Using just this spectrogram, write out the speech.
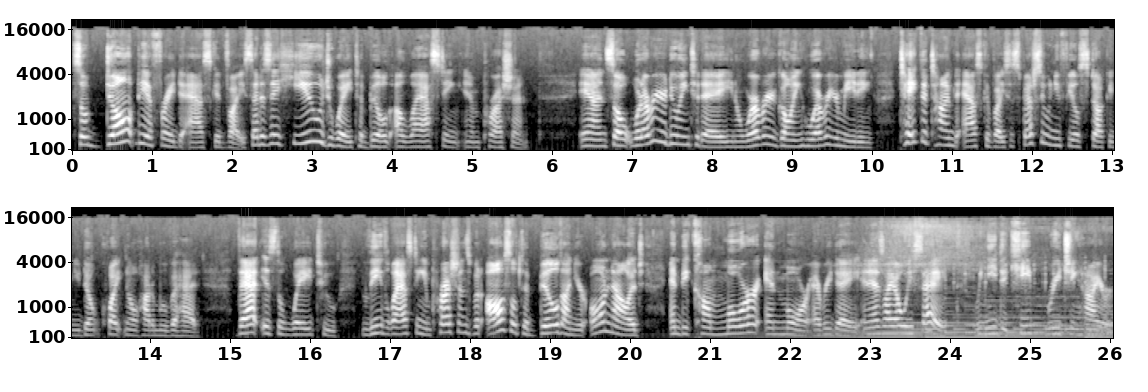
So don't be afraid to ask advice. That is a huge way to build a lasting impression. And so, whatever you're doing today, you know, wherever you're going, whoever you're meeting, take the time to ask advice, especially when you feel stuck and you don't quite know how to move ahead. That is the way to leave lasting impressions, but also to build on your own knowledge and become more and more every day. And as I always say, we need to keep reaching higher.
